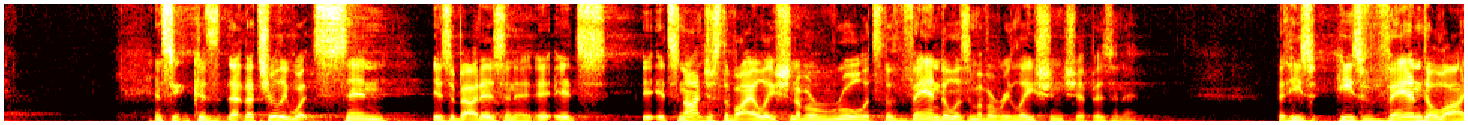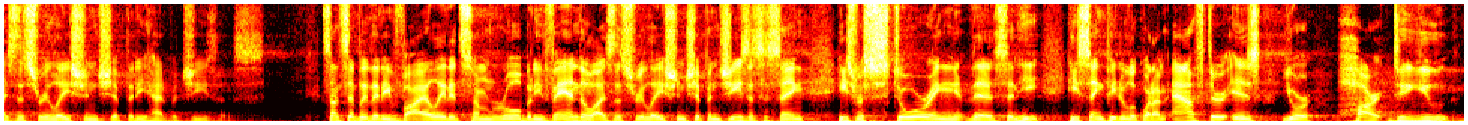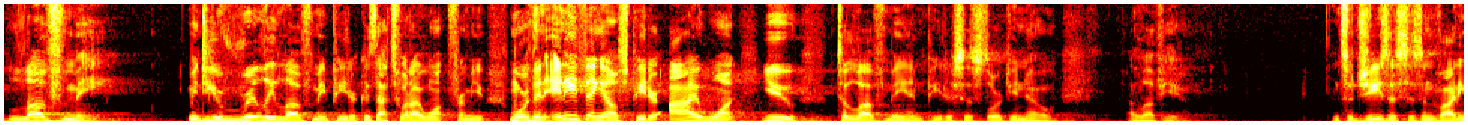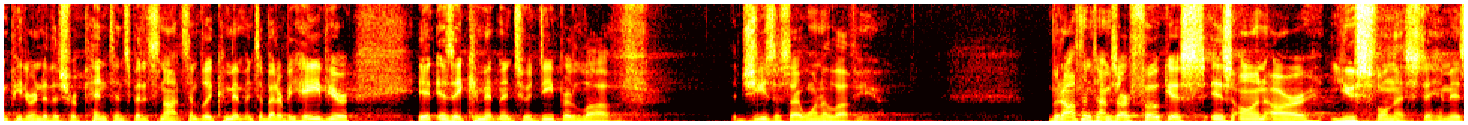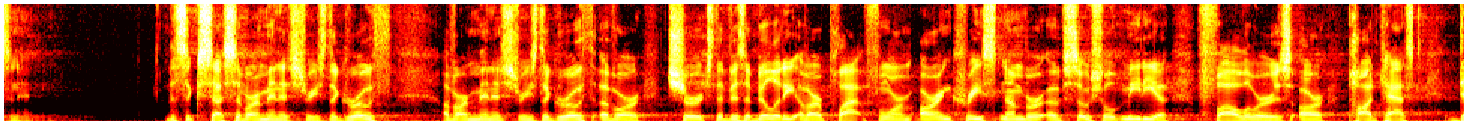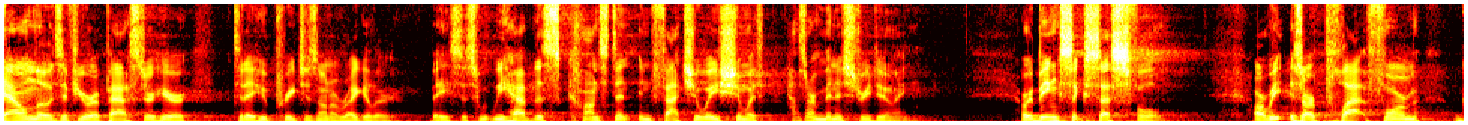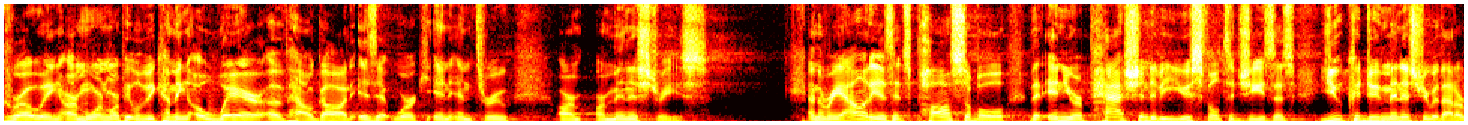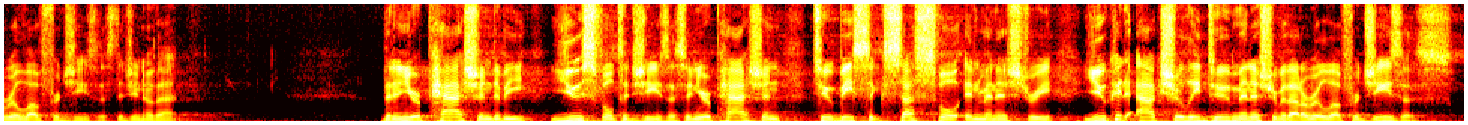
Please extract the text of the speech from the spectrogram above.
And see, because that, that's really what sin is about, isn't it? it? It's, it's not just the violation of a rule, it's the vandalism of a relationship, isn't it? That he's, he's vandalized this relationship that he had with Jesus. It's not simply that he violated some rule, but he vandalized this relationship. And Jesus is saying he's restoring this. And he, he's saying, Peter, look, what I'm after is your heart. Do you love me? I mean, do you really love me, Peter? Because that's what I want from you. More than anything else, Peter, I want you to love me. And Peter says, Lord, you know I love you. And so Jesus is inviting Peter into this repentance, but it's not simply a commitment to better behavior, it is a commitment to a deeper love. Jesus, I want to love you. But oftentimes our focus is on our usefulness to Him, isn't it? The success of our ministries, the growth of our ministries, the growth of our church, the visibility of our platform, our increased number of social media followers, our podcast downloads, if you're a pastor here today who preaches on a regular basis. We have this constant infatuation with how's our ministry doing? Are we being successful? Are we, is our platform growing? Are more and more people becoming aware of how God is at work in and through our, our ministries? And the reality is, it's possible that in your passion to be useful to Jesus, you could do ministry without a real love for Jesus. Did you know that? That in your passion to be useful to Jesus, in your passion to be successful in ministry, you could actually do ministry without a real love for Jesus.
